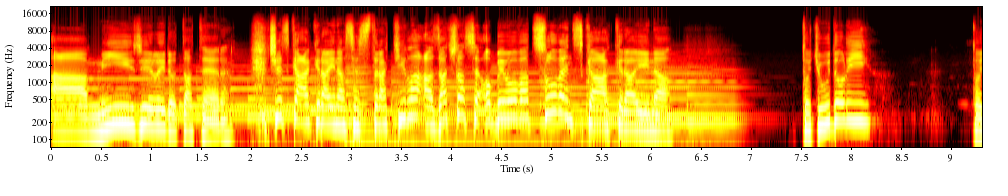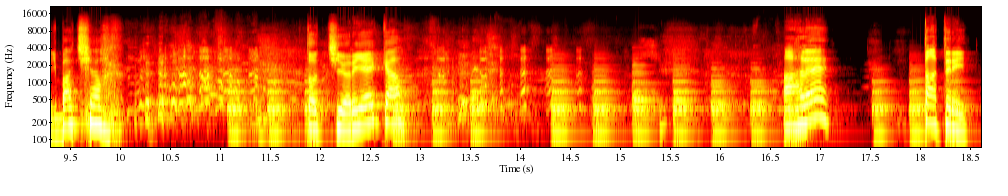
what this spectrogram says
a mířili do Tater. Česká krajina se ztratila a začala se objevovat slovenská krajina. Toť údolí, toť bača, toť rieka. A hle, Tatry.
